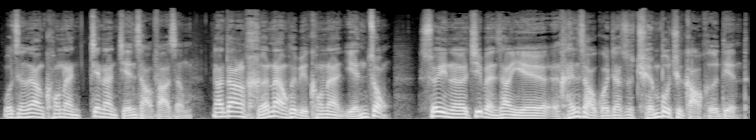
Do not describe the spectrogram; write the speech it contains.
我只能让空难尽量减少发生。那当然核难会比空难严重，所以呢，基本上也很少国家是全部去搞核电的，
